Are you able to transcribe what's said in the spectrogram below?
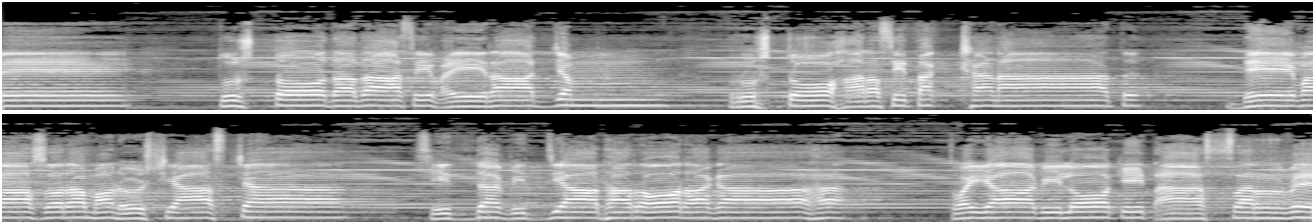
वे तुष्टो ददासि वैराज्यम् रुष्टो हरसि तत्क्षणात् देवासुरमनुष्याश्च सिद्धविद्याधरोरगाः त्वया विलोकिताः सर्वे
